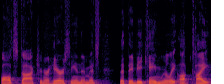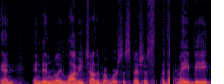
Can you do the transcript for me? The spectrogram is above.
false doctrine or heresy in their midst that they became really uptight and, and didn't really love each other but were suspicious. That may be,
